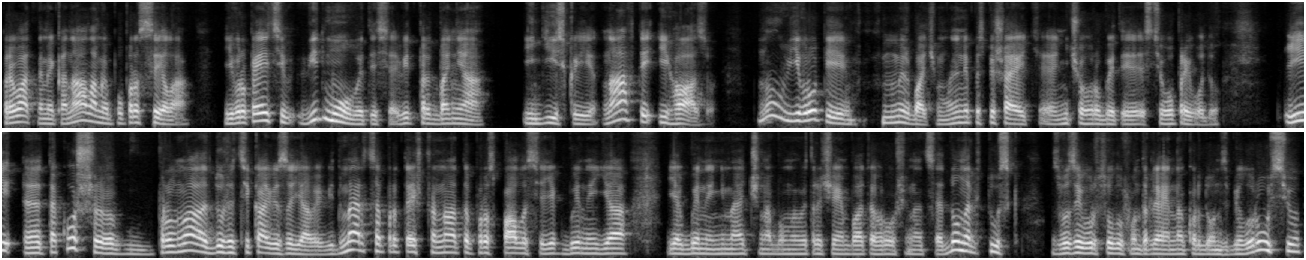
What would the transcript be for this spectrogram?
приватними каналами попросила європейців відмовитися від придбання індійської нафти і газу. Ну, в Європі, ну, ми ж бачимо, вони не поспішають е, нічого робити з цього приводу. І е, також е, пролунали дуже цікаві заяви від Мерца про те, що НАТО проспалося, якби не я, якби не Німеччина, бо ми витрачаємо багато грошей на це. Дональд Туск звозив Урсулу фон дер Ляєн на кордон з Білоруссю,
